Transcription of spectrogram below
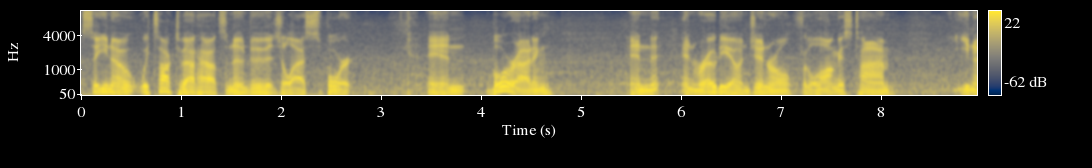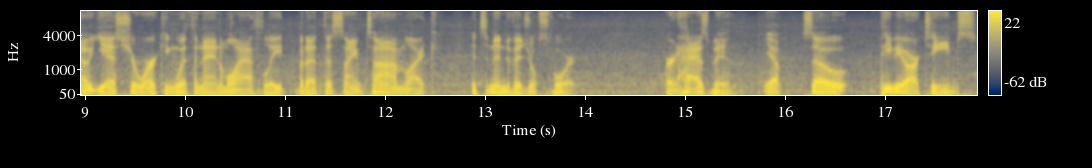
so you know, we talked about how it's an individualized sport, and bull riding, and and rodeo in general for the longest time. You know, yes, you're working with an animal athlete, but at the same time, like it's an individual sport, or it has been. Yep. So PBR teams,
